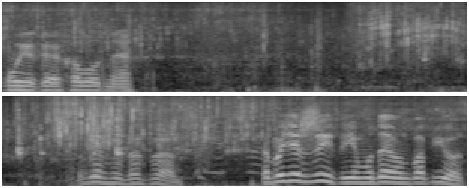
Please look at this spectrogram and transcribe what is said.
Ой, какая холодная. Подержи, доцент. Да подержи, ты ему дай, он попьет.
